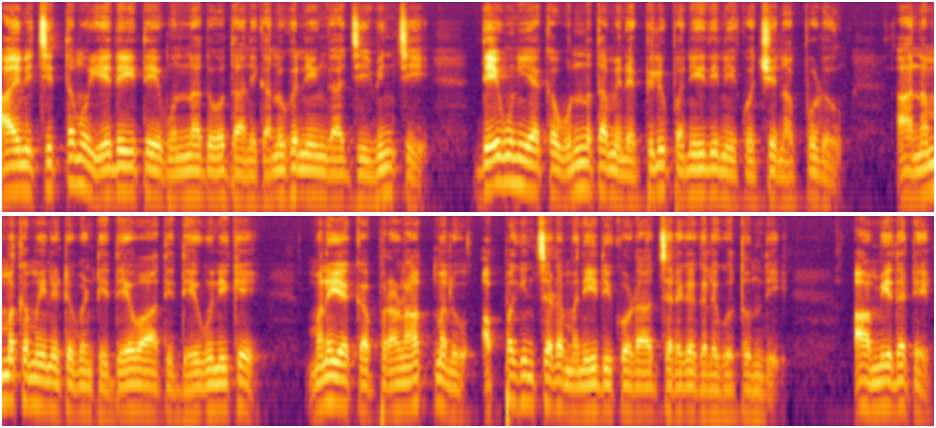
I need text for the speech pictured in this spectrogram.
ఆయన చిత్తము ఏదైతే ఉన్నదో దానికి అనుగుణ్యంగా జీవించి దేవుని యొక్క ఉన్నతమైన పిలుపు అనేది నీకు వచ్చినప్పుడు ఆ నమ్మకమైనటువంటి దేవాతి దేవునికే మన యొక్క ప్రాణాత్మలు అప్పగించడం అనేది కూడా జరగగలుగుతుంది. ఆ మీదటే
